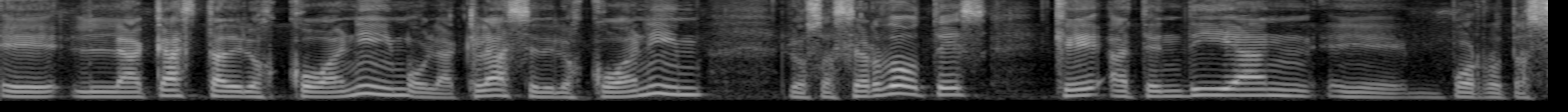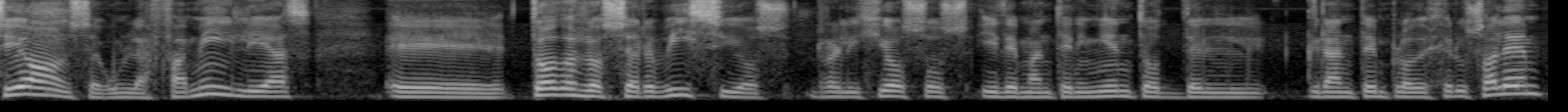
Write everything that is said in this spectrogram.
eh, la casta de los Koanim o la clase de los Koanim, los sacerdotes, que atendían eh, por rotación, según las familias, eh, todos los servicios religiosos y de mantenimiento del gran templo de Jerusalén,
